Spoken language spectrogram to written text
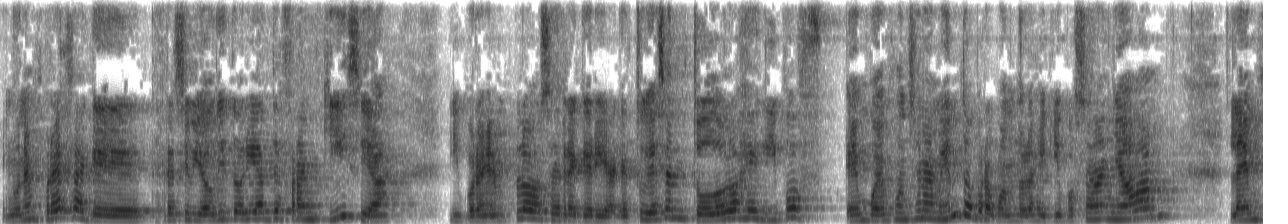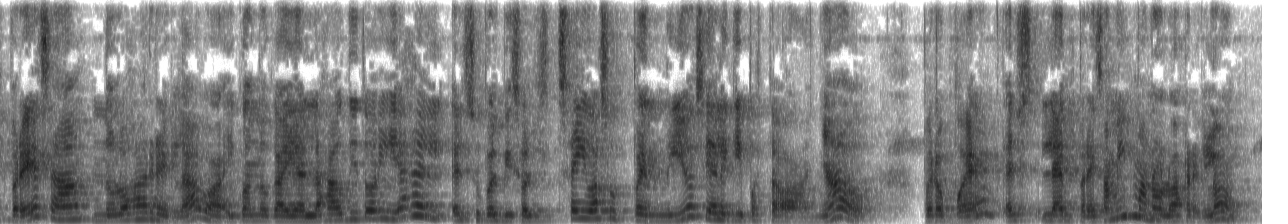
En una empresa que recibió auditorías de franquicia Y por ejemplo, se requería que estuviesen todos los equipos en buen funcionamiento, pero cuando los equipos se dañaban, la empresa no los arreglaba. Y cuando caían las auditorías, el, supervisor se iba suspendido si el equipo estaba dañado. Pero pues la empresa misma no lo arregló.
